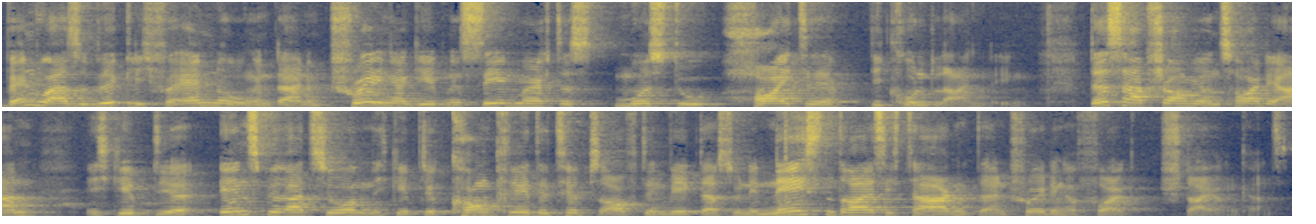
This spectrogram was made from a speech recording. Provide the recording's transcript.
Wenn du also wirklich Veränderungen in deinem Trading-Ergebnis sehen möchtest, musst du heute die Grundlagen legen. Deshalb schauen wir uns heute an, ich gebe dir Inspiration, ich gebe dir konkrete Tipps auf den Weg, dass du in den nächsten 30 Tagen deinen Trading-Erfolg steigern kannst.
